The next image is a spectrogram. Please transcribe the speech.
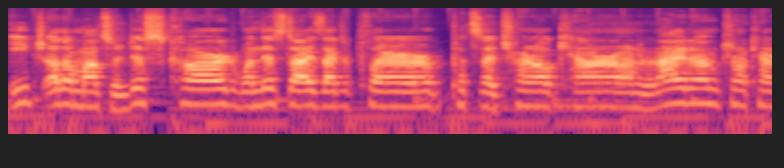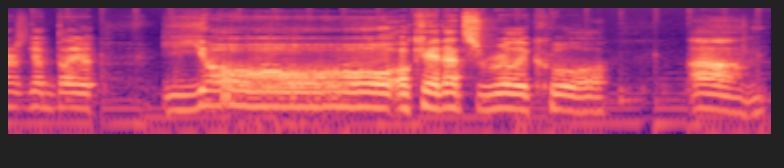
each other monster discard. When this dies, active player puts an eternal counter on an item. Eternal counters give ability. Yo! Okay, that's really cool. Um,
